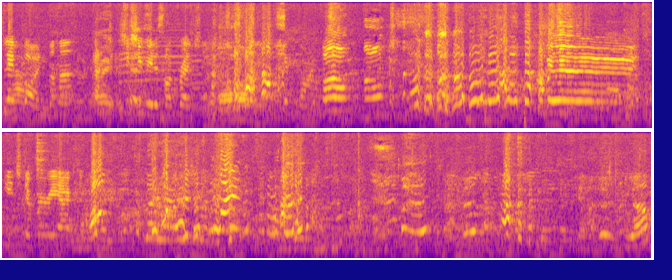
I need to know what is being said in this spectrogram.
Klepon. Uh-huh. Alright, she, she made us on French. Uh-huh. oh, oh. different reaction. Oh! yep.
